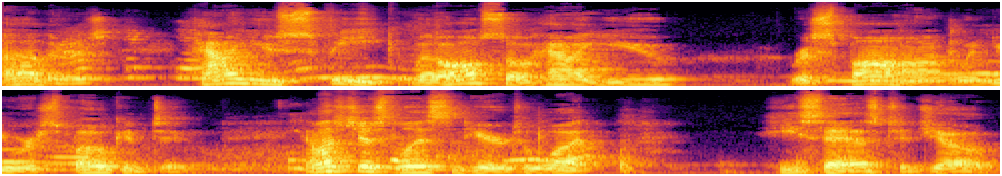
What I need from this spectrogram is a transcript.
others, how you speak, but also how you respond when you are spoken to. And let's just listen here to what he says to Job.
